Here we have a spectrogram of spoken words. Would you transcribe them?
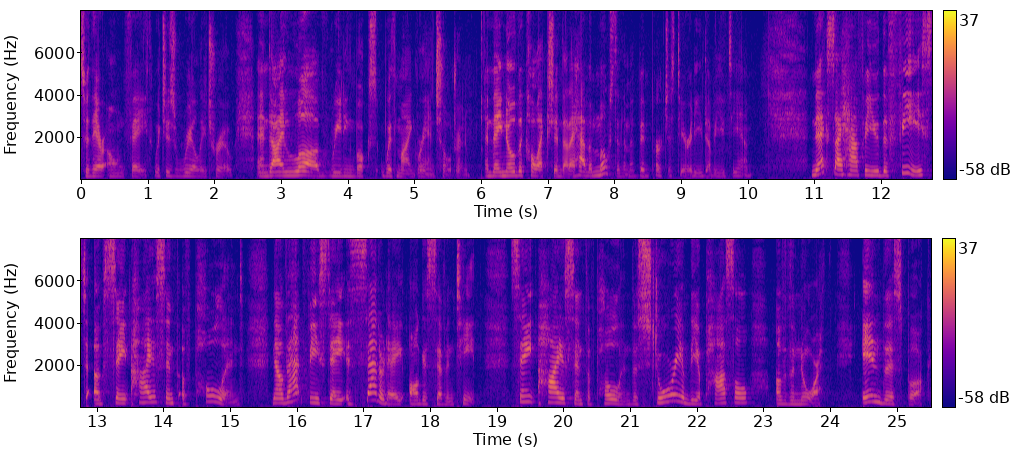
to their own faith, which is really true. And I love reading books with my grandchildren. And they know the collection that I have, and most of them have been purchased here at EWTN. Next, I have for you the feast of St. Hyacinth of Poland. Now, that feast day is Saturday, August 17th. St. Hyacinth of Poland, the story of the Apostle of the North. In this book,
